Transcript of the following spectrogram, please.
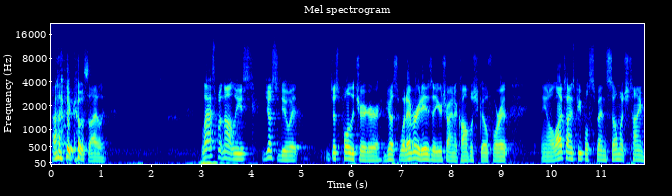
go silent. Last but not least, just do it. Just pull the trigger. Just whatever it is that you're trying to accomplish, go for it. You know, a lot of times people spend so much time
